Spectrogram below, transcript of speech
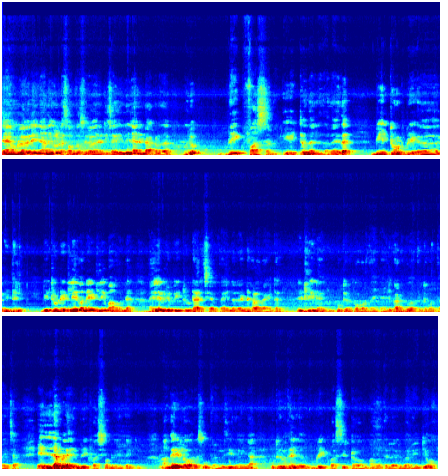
സ്നേഹമുള്ളവരെ ഞാൻ നിങ്ങളുടെ സ്വന്തം ടീച്ചർ ഇന്ന് ഞാൻ ഉണ്ടാക്കുന്നത് ഒരു ബ്രേക്ക്ഫാസ്റ്റ് ആണ് ഏറ്റവും നല്ലത്. അതായത് ബീട്രൂട്ട് ഇഡ്ഡലി. ബീട്രൂട്ട് ഇഡ്ഡലി എന്ന് പറഞ്ഞാൽ ഇഡ്ഡലി മാവുണ്ട്. അതിൽ ഒരു ബീട്രൂട്ട് അരച്ചേർത്ത് അതിന്റെ റെഡ് കളറായിട്ട് ഇഡ്ഡലി ഉണ്ടാക്കി കുട്ടികൾക്ക് കൊടുത്തയക്കാം. അതിൽ കടുക് വറുത്തിട്ട് കൊടുത്തയച്ചാൽ എല്ലാ പിള്ളേരും ബ്രേക്ക്ഫാസ്റ്റ് കൊണ്ടുപോയി കഴിക്കും. അങ്ങനെയുള്ള ഓരോ സൂത്രങ്ങൾ ചെയ്ത് കഴിഞ്ഞാൽ കുട്ടികൾക്ക് എല്ലാവർക്കും ബ്രേക്ക്ഫാസ്റ്റ് ഇട്ടാവും അങ്ങനത്തെ എല്ലാ ഒരു വെറൈറ്റി ഓഫ്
